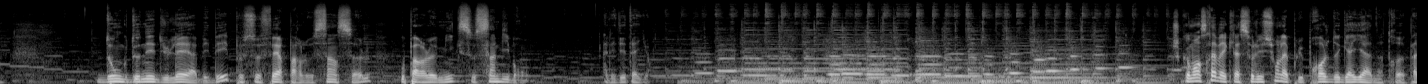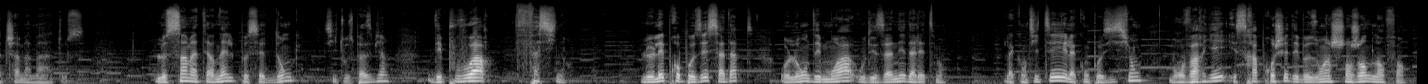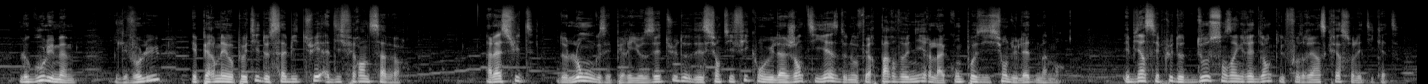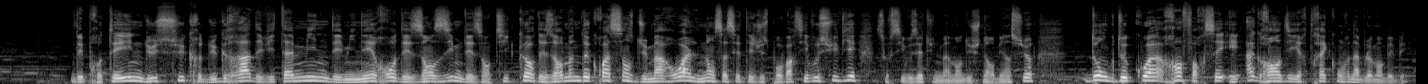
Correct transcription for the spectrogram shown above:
Donc donner du lait à bébé peut se faire par le sein seul ou par le mix sein-biberon. Allez, détaillons. Je commencerai avec la solution la plus proche de Gaïa, notre Pachamama à tous. Le sein maternel possède donc, si tout se passe bien, des pouvoirs fascinants. Le lait proposé s'adapte au long des mois ou des années d'allaitement. La quantité et la composition vont varier et se rapprocher des besoins changeants de l'enfant. Le goût lui-même, il évolue et permet au petit de s'habituer à différentes saveurs. À la suite de longues et périlleuses études, des scientifiques ont eu la gentillesse de nous faire parvenir la composition du lait de maman. Eh bien, c'est plus de 200 ingrédients qu'il faudrait inscrire sur l'étiquette. Des protéines, du sucre, du gras, des vitamines, des minéraux, des enzymes, des anticorps, des hormones de croissance, du maroilles. Non, ça c'était juste pour voir si vous suiviez, sauf si vous êtes une maman du schnorr bien sûr. Donc de quoi renforcer et agrandir très convenablement bébé.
